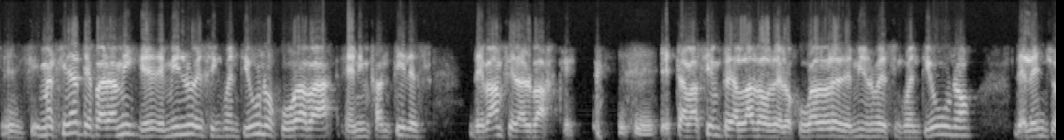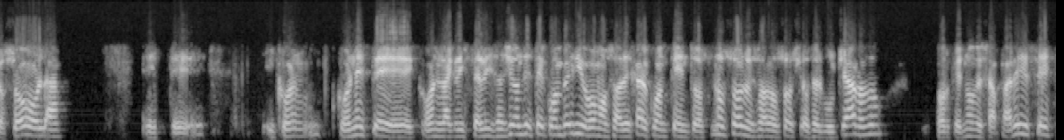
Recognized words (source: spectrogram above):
Sí, sí, Imagínate para mí que de 1951 jugaba en infantiles de Banfield al básquet. Estaba siempre al lado de los jugadores de 1951, de Lencho Sola, este, y con, con este, con la cristalización de este convenio vamos a dejar contentos no solo a los socios del Buchardo, porque no desaparece,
